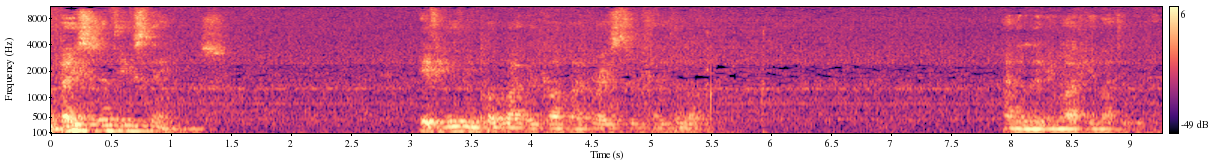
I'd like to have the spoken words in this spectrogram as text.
the basis of these things if you've been put right with God by grace through faith alone and a living life united with Him.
